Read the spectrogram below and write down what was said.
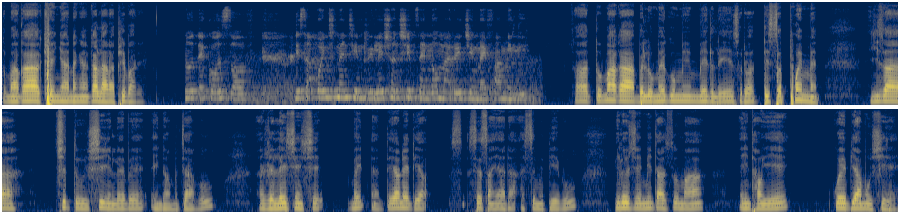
တမကခင်ညာနိုင်ငံကလာတာဖြစ်ပါတယ် to know the cause of disappointment in relationships and no marriage in my family. ဆိုတော့တမကဘယ်လိုမဲကူမင်းမဲတယ်လဲဆိုတော့ disappointment ရီစာချစ်သူရှိရင်လည်းပဲအိမ်တော်မကြဘူး relationship မိတ်တယောက်နဲ့တယောက်ဆက်ဆံရတာအဆင်မပြေဘူးပြီးလို့ရှိရင်မိသားစုမှာအိမ်ထောင်ရေးကွဲပြားမှုရှိတယ်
